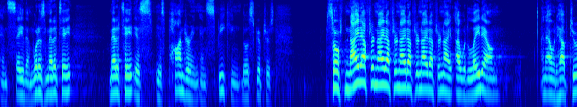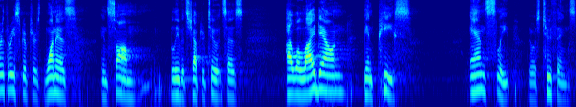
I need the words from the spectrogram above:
and say them. What does meditate? Meditate is, is pondering and speaking those scriptures. So night after night after night after night after night, I would lay down and I would have two or three scriptures. One is in Psalm believe it's chapter 2, it says, I will lie down in peace and sleep. There was two things.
